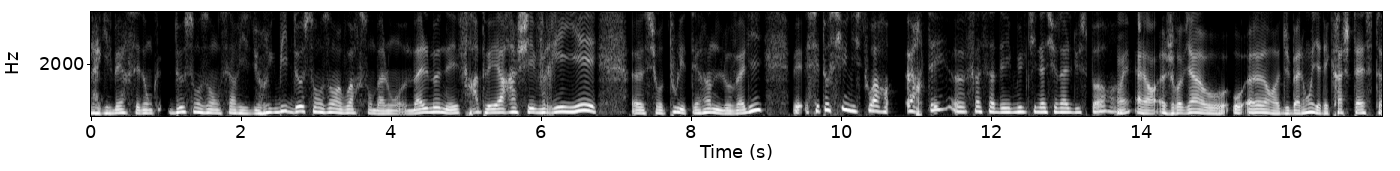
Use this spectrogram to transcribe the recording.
Voilà, Gilbert, c'est donc 200 ans au service du rugby, 200 ans à voir son ballon malmené, frappé, arraché, vrillé euh, sur tous les terrains de l'Ovalie. Mais c'est aussi une histoire heurté euh, face à des multinationales du sport Oui, alors je reviens au, au, heurt du ballon. Il y a des crash tests.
